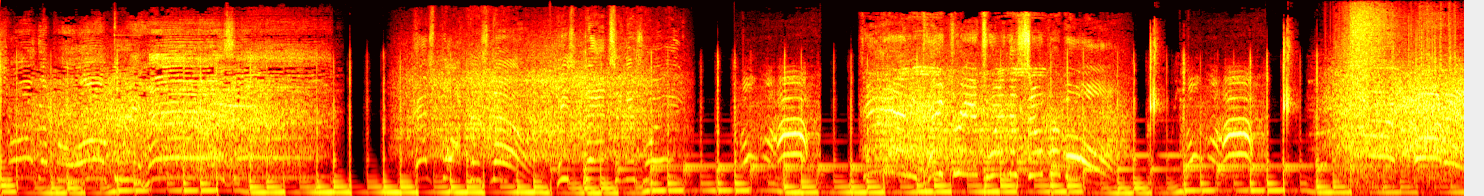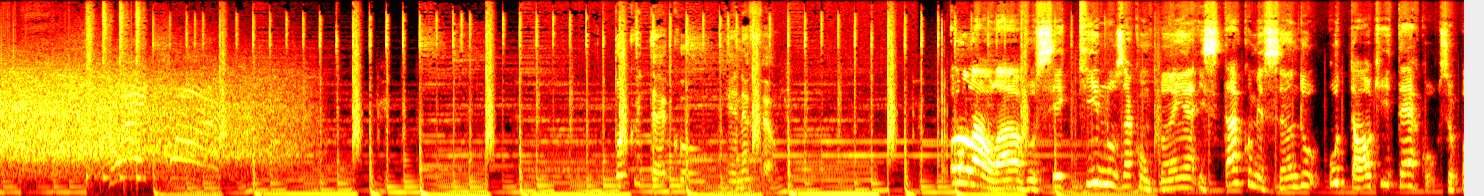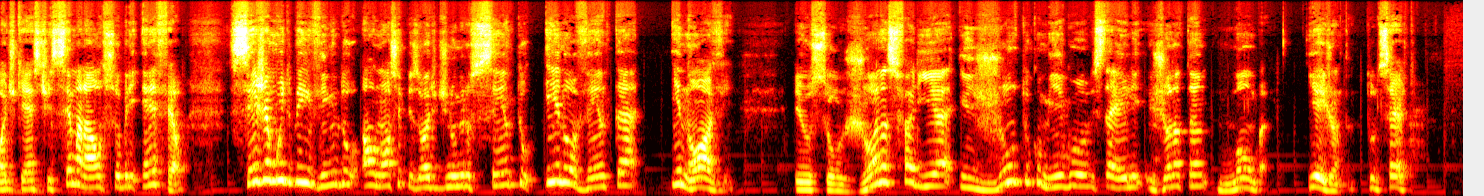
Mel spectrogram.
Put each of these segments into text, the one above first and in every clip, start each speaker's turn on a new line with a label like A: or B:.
A: Mm-hmm. Você que nos acompanha, está começando o Talk e Tackle, seu podcast semanal sobre NFL. Seja muito bem-vindo ao nosso episódio de número 199. Eu sou Jonas Faria e junto comigo está ele, Jonathan Momba. E aí, Jonathan, tudo certo?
